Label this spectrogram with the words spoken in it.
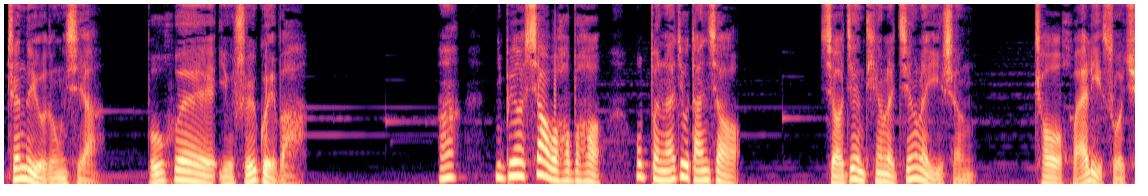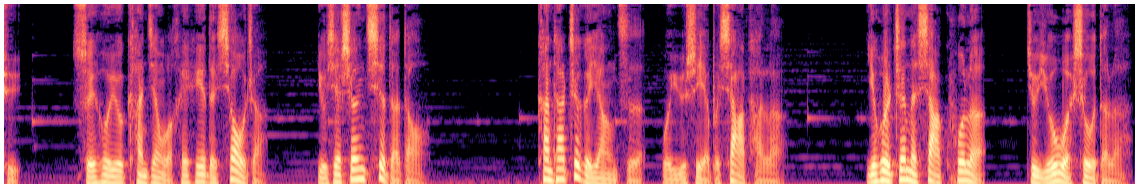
真的有东西啊！不会有水鬼吧？啊！你不要吓我好不好？我本来就胆小。小静听了惊了一声，朝我怀里缩去，随后又看见我嘿嘿的笑着，有些生气的道：“看他这个样子，我于是也不吓他了。一会儿真的吓哭了，就有我受的了。”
